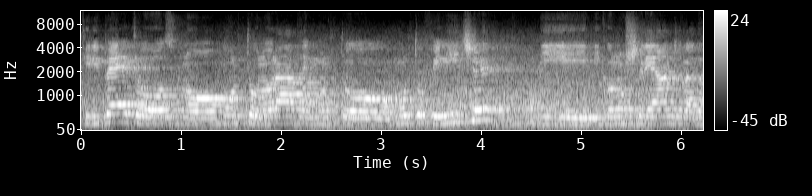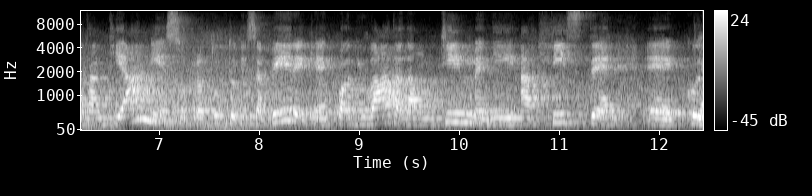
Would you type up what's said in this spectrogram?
Ti ripeto, sono molto onorata e molto, molto felice di, di conoscere Angela da tanti anni e soprattutto di sapere che è coadiuvata da un team di artiste eh, così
